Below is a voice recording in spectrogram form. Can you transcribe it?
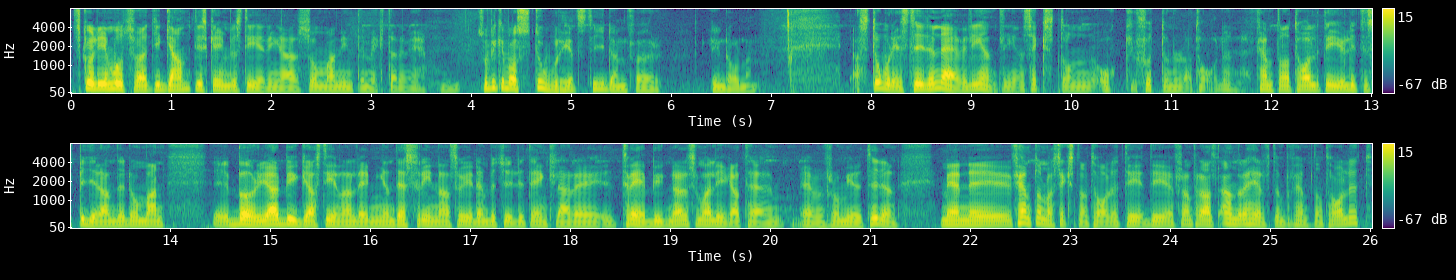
skulle ju motsvara gigantiska investeringar som man inte mäktade med. Mm. Så vilken var storhetstiden för Lindholmen? Ja, storhetstiden är väl egentligen 16 och 1700-talen. 1500-talet är ju lite spirande då man eh, börjar bygga stenanläggningen. Dessförinnan så är det en betydligt enklare träbyggnad som har legat här även från medeltiden. Men 1500 och 1600-talet, det, det, är framförallt andra hälften på 1500-talet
